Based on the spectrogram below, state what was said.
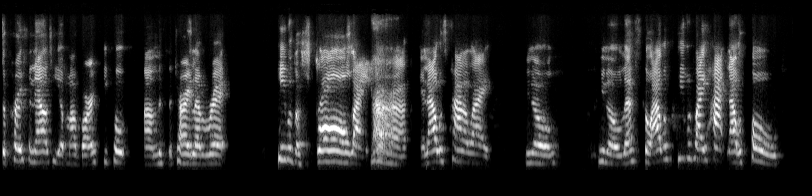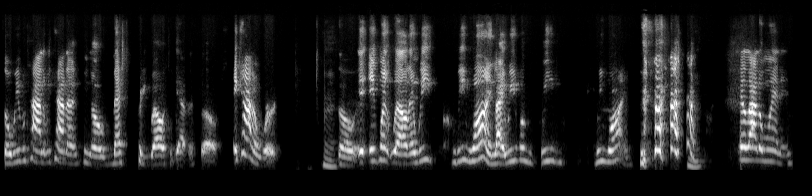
the personality of my varsity coach, um, Mr. Terry Leverett, he was a strong, like, ah, and I was kind of like, you know, you know, let's so I was he was like hot and I was cold. So we were kind of we kind of you know meshed pretty well together. So it kind of worked. So it, it went well, and we we won. Like we were we we won. yeah. A lot of winning.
